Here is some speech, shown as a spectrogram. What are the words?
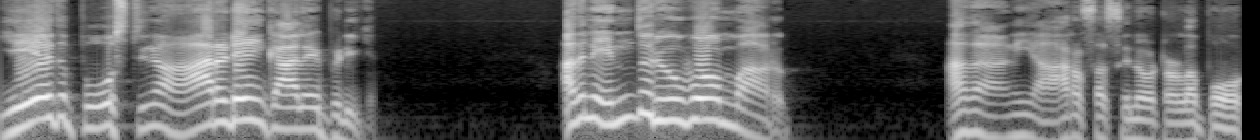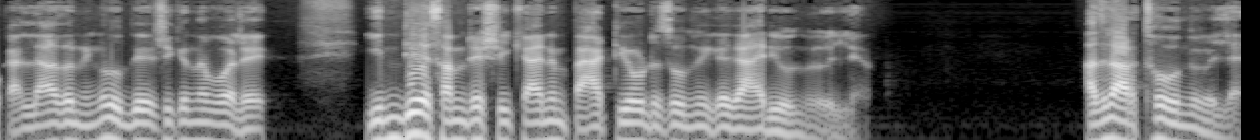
ഏത് പോസ്റ്റിനും ആരുടെയും കാലേ പിടിക്കും. അതിന് എന്ത് രൂപവും മാറും. അതാണ് ഈ ആർ എസ് എസിലോട്ടുള്ള പോക്ക്. അല്ലാതെ നിങ്ങൾ ഉദ്ദേശിക്കുന്ന പോലെ ഇന്ത്യയെ സംരക്ഷിക്കാനും പാട്രിയോട്ടിസം ഒന്നും കാര്യമൊന്നുമില്ല. അതിലർത്ഥമൊന്നുമില്ല.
